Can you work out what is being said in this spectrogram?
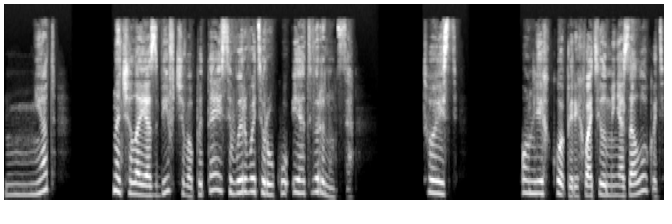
«Нет», — начала я сбивчиво, пытаясь вырвать руку и отвернуться. «То есть...» Он легко перехватил меня за локоть,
